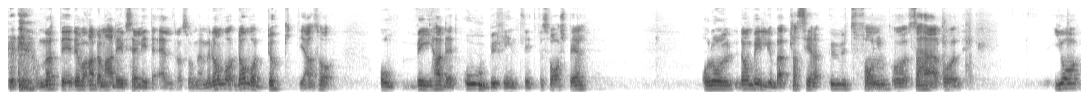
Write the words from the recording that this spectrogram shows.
Och mötte, det var, de hade i och för sig lite äldre och så med, men de var, de var duktiga så. Och vi hade ett obefintligt försvarsspel. Och då, de vill ju börja placera ut folk Mm. och så här. Och jag,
